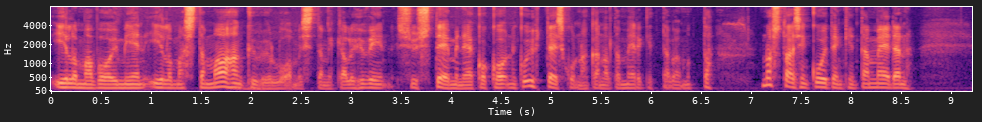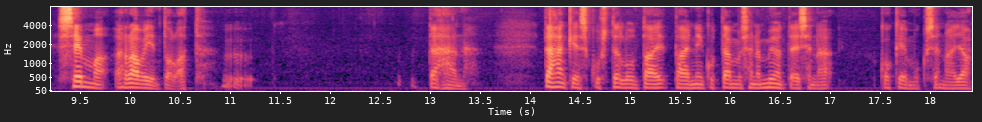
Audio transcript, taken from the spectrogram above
ilmavoimien ilmasta maahankyvyn luomista, mikä oli hyvin systeeminen ja koko niin kuin yhteiskunnan kannalta merkittävä, mutta nostaisin kuitenkin tämän meidän – Semma-ravintolat tähän, tähän keskusteluun tai, tai niin kuin tämmöisenä myönteisenä kokemuksena. Ja,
